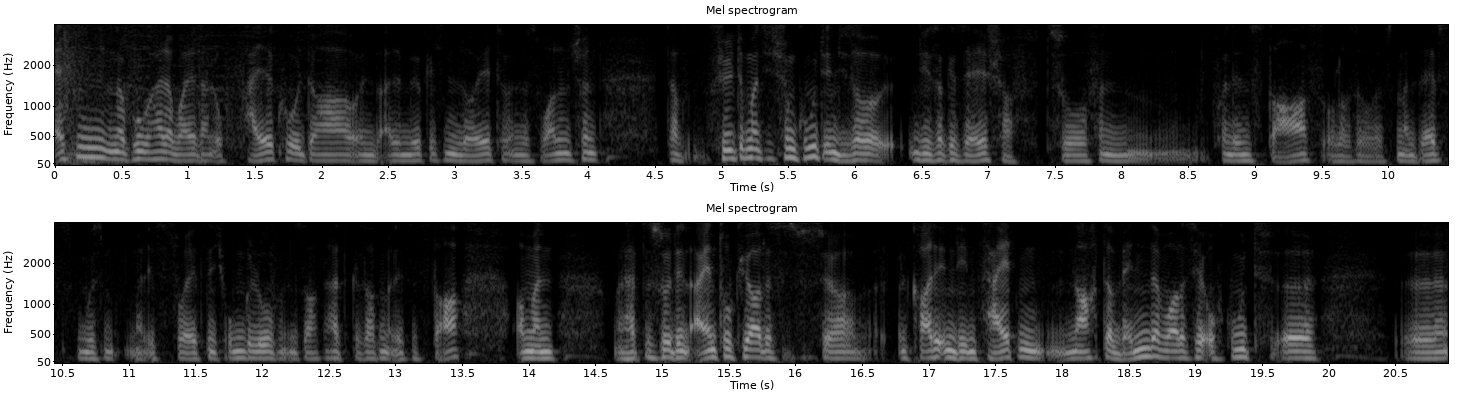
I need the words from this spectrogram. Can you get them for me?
Essen, in der Kuhhalle, war ja dann auch Falco da und alle möglichen Leute. Und das war dann schon, da fühlte man sich schon gut in dieser, in dieser Gesellschaft, so von, von den Stars oder sowas. Man selbst muss, man ist zwar jetzt nicht rumgelaufen und sagt, hat gesagt, man ist ein Star, aber man, man hatte so den Eindruck, ja, das ist ja, und gerade in den Zeiten nach der Wende war das ja auch gut, äh, äh,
